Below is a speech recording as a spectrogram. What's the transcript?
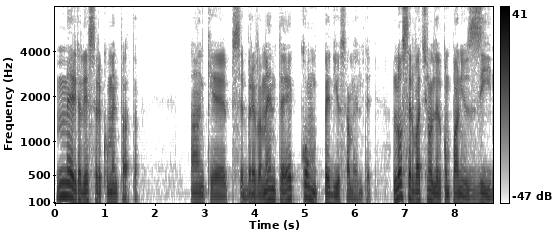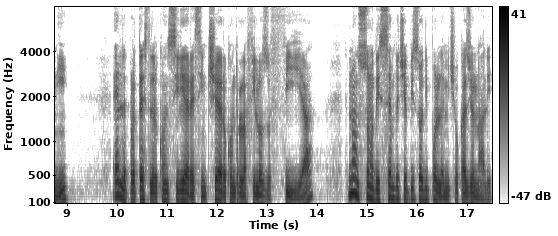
merita di essere commentata, anche se brevemente e compediosamente. L'osservazione del compagno Zini e le proteste del consigliere sincero contro la filosofia non sono dei semplici episodi polemici occasionali,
